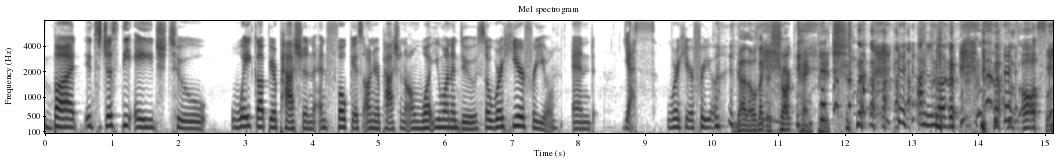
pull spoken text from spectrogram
but it's just the age to wake up your passion and focus on your passion on what you want to do. So we're here for you. And yes, we're here for you. God, that was like a Shark Tank pitch. I love it. that was awesome.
